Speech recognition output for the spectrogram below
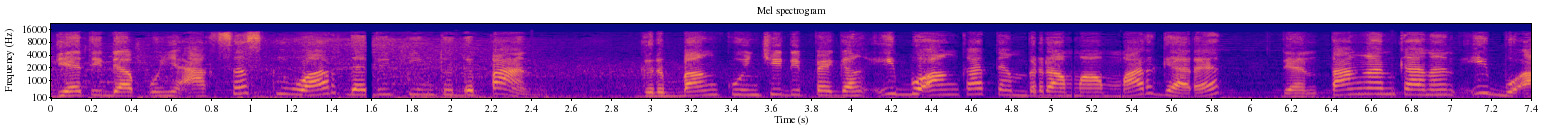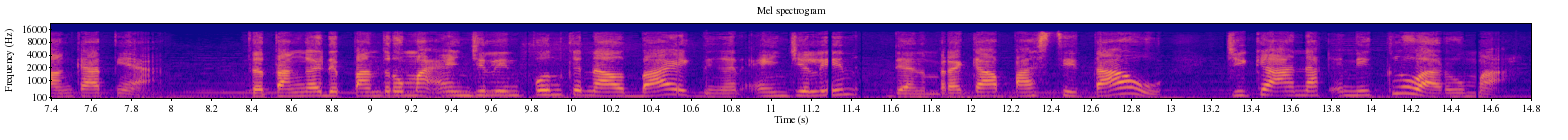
Dia tidak punya akses keluar dari pintu depan. Gerbang kunci dipegang ibu angkat yang bernama Margaret dan tangan kanan ibu angkatnya. Tetangga depan rumah Angelin pun kenal baik dengan Angelin dan mereka pasti tahu jika anak ini keluar rumah.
